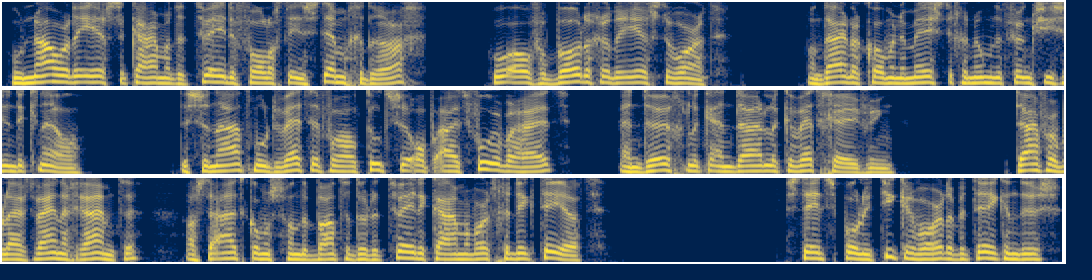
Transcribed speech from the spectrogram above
Hoe nauwer de Eerste Kamer de Tweede volgt in stemgedrag, hoe overbodiger de Eerste wordt, want daardoor komen de meeste genoemde functies in de knel. De Senaat moet wetten vooral toetsen op uitvoerbaarheid en deugdelijke en duidelijke wetgeving. Daarvoor blijft weinig ruimte als de uitkomst van debatten door de Tweede Kamer wordt gedicteerd. Steeds politieker worden betekent dus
